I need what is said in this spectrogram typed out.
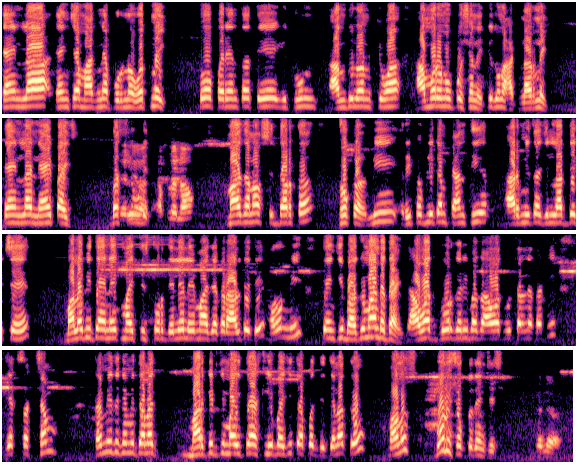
त्यांना त्यांच्या मागण्या पूर्ण होत नाही तोपर्यंत ते इथून आंदोलन किंवा आमरण उपोषण आहे तिथून हटणार नाही. त्यांना न्याय पाहिजे. बस एवढे. आपलं नाव? माझं नाव सिद्धार्थ ठोकळ मी रिपब्लिकन पॅन्थी आर्मीचा जिल्हाध्यक्ष आहे. मला बी त्याने एक माहिती स्टोर दिलेलं आहे माझ्याकडे आलते ते. म्हणून मी त्यांची बाजू मांडत आहे. आवाज गोरगरिबाचा आवाज उचलण्यासाठी एक सक्षम कमीत कमी त्याला मार्केटची माहिती असली पाहिजे त्या पद्धतीनं तो माणूस बोलू शकतो त्यांच्याशी. धन्यवाद.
